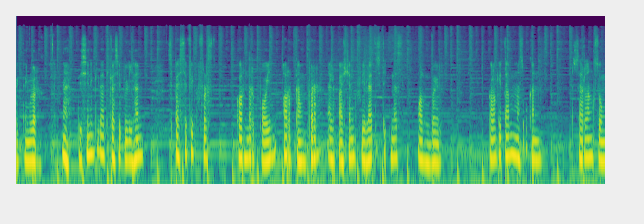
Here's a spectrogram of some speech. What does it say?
rectangular. Nah di sini kita dikasih pilihan specific first corner point or cover elevation fillet thickness all mobile kalau kita memasukkan secara langsung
